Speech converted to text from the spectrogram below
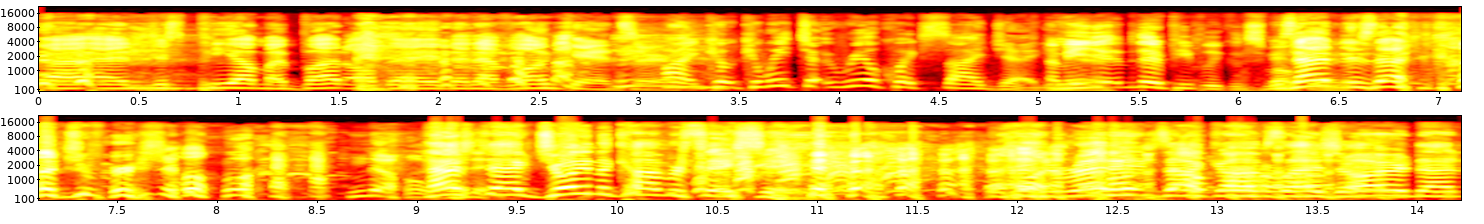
uh, and just pee out my butt all day than have lung cancer. All right, can, can we t- real quick side jag? I mean, yeah, there are people who can smoke. Is that in- is that controversial? no. Hashtag join the conversation at reddit.com slash hard dot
